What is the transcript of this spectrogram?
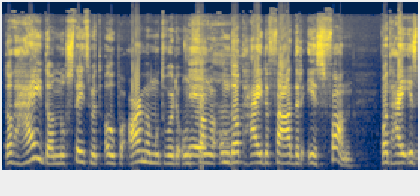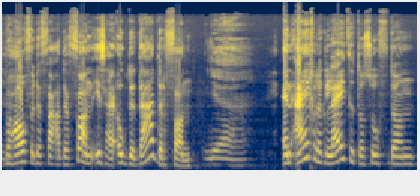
dat hij dan nog steeds met open armen moet worden ontvangen Ja. omdat hij de vader is van. Want hij is behalve de vader van, is hij ook de dader van. Ja, En eigenlijk lijkt het alsof dan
